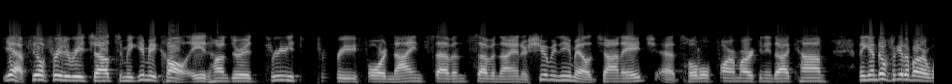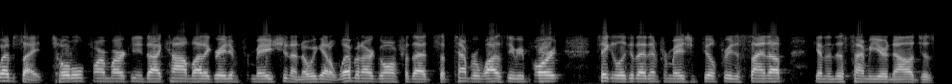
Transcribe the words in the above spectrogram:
yeah, feel free to reach out to me. Give me a call, 800 334 9779, or shoot me an email, john h at totalfarmmarketing.com. And again, don't forget about our website, totalfarmmarketing.com. A lot of great information. I know we got a webinar going for that September WASDE report. Take a look at that information. Feel free to sign up. Again, in this time of year, knowledge is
